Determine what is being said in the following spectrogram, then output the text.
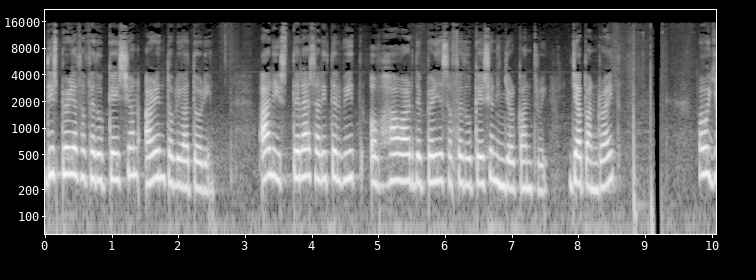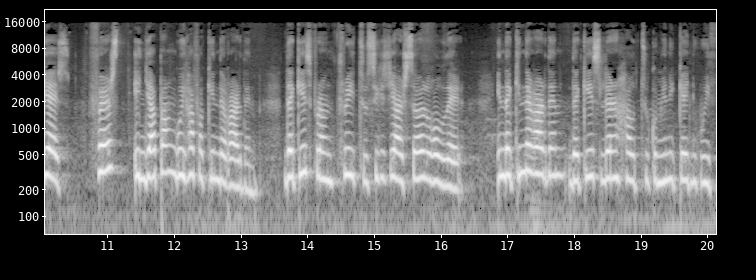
These periods of education aren't obligatory. Alice, tell us a little bit of how are the periods of education in your country, Japan, right? Oh, yes. First, in Japan, we have a kindergarten. The kids from 3 to 6 years old go there. In the kindergarten, the kids learn how to communicate with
